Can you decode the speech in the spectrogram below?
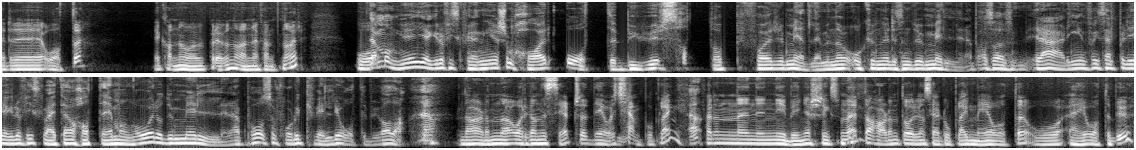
er eh, åte. Det kan jo prøve når en er 15 år. Og, Det er mange jeger- og fiskeforeninger som har åtebuer satt opp for medlemmene. og kunne liksom, du melder deg på, altså Rælingen for eksempel, Jeger og Fisk vet jeg har hatt det i mange år, og du melder deg på, og så får du kveld i åtebua. da. Da er de da organisert, så det er jo et kjempeopplegg Ja. for en, en nybegynner. slik som det er. Da har de et organisert opplegg med åte og ei åtebu,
